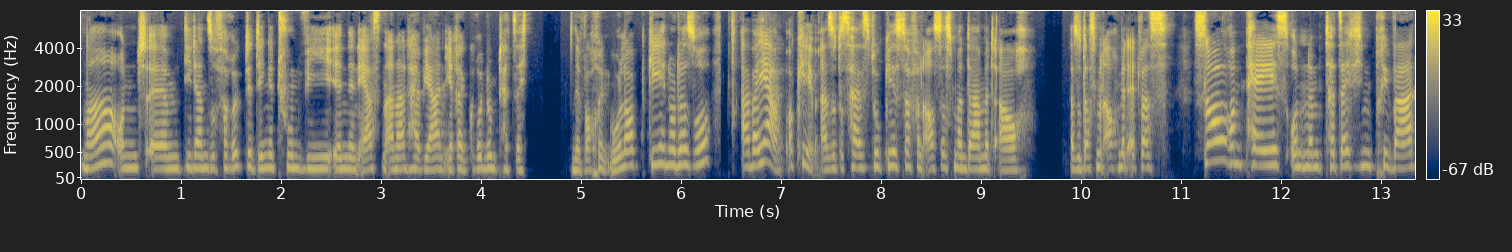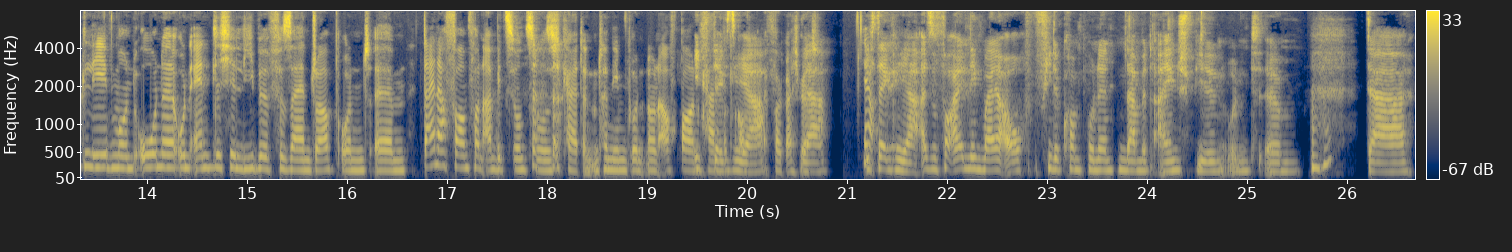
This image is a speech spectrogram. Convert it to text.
ne? und ähm, die dann so verrückte Dinge tun, wie in den ersten anderthalb Jahren ihrer Gründung tatsächlich eine Woche in Urlaub gehen oder so. Aber ja, okay, also das heißt, du gehst davon aus, dass man damit auch, also dass man auch mit etwas slowerem Pace und einem tatsächlichen Privatleben und ohne unendliche Liebe für seinen Job und ähm, deiner Form von Ambitionslosigkeit ein Unternehmen gründen und aufbauen ich kann, denke, das ja. erfolgreich wird. Ja. Ja. Ich denke ja. Also vor allen Dingen, weil ja auch viele Komponenten damit einspielen und ähm, mhm. da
